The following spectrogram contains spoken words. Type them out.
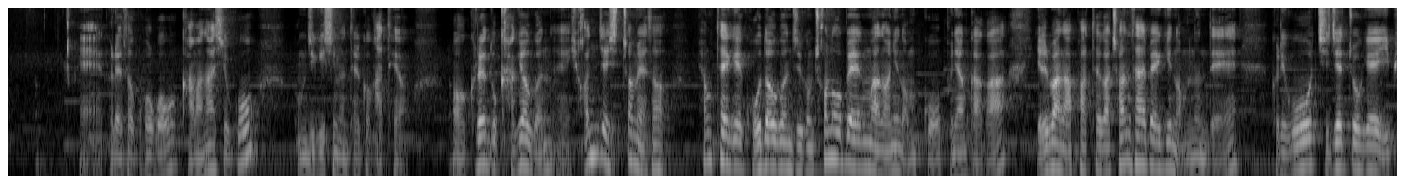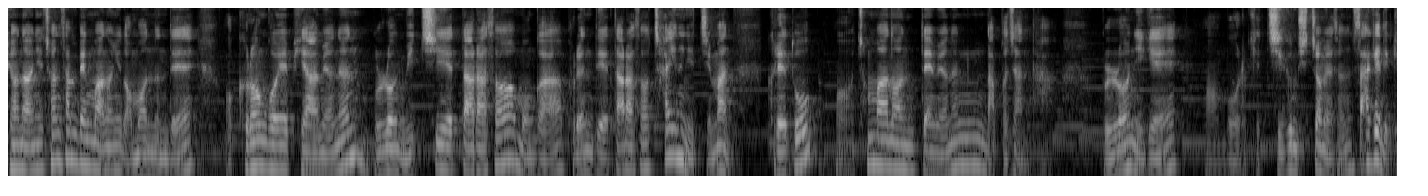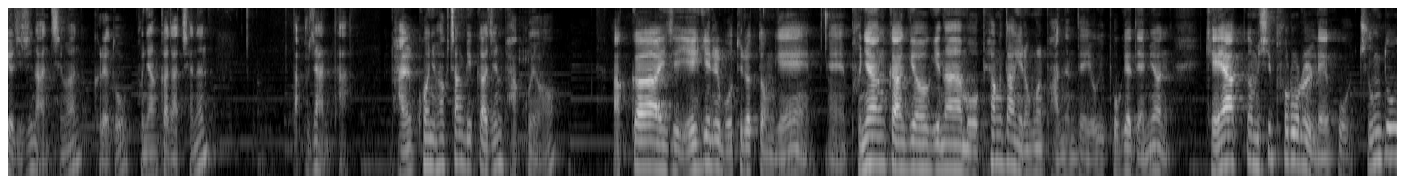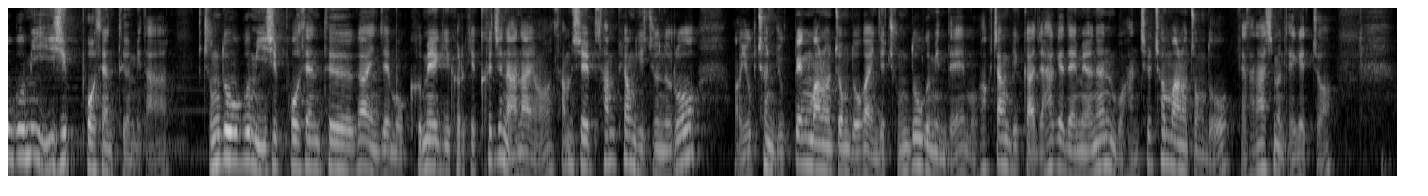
예, 그래서 그거 감안하시고 움직이시면 될 것 같아요. 어, 그래도 가격은 예, 현재 시점에서 평택의 고덕은 지금 1,500만 원이 넘고 분양가가 일반 아파트가 1,400이 넘는데 그리고 지제 쪽에 이편안이 1,300만 원이 넘었는데 어, 그런 거에 비하면은 물론 위치에 따라서 뭔가 브랜드에 따라서 차이는 있지만 그래도 어, 1,000만 원대면은 나쁘지 않다. 물론 이게 어, 뭐 이렇게 지금 시점에서는 싸게 느껴지진 않지만 그래도 분양가 자체는 나쁘지 않다. 발코니 확장비까지는 봤고요. 아까 이제 얘기를 못 드렸던 게 예, 분양 가격이나 뭐 평당 이런 걸 봤는데 여기 보게 되면 계약금 10%를 내고 중도금이 20%입니다. 중도금 20%가 이제 뭐 금액이 그렇게 크진 않아요. 33평 기준으로 6,600만 원 정도가 이제 중도금인데 뭐 확장비까지 하게 되면은 뭐 한 7천만 원 정도 계산하시면 되겠죠.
